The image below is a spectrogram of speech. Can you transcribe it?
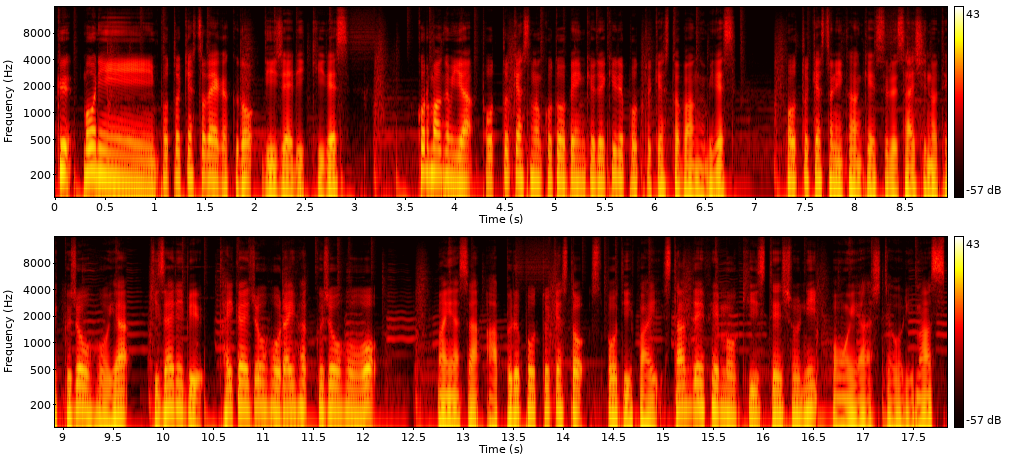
Good morning ポッドキャスト大学の DJ リッキーです。この番組は、ポッドキャストのことを勉強できるポッドキャスト番組です。ポッドキャストに関係する最新のテック情報や、機材レビュー、海外情報、ライフハック情報を、毎朝 Apple Podcast、Spotify、 stand.fm をキーステーションにオンエアしております。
